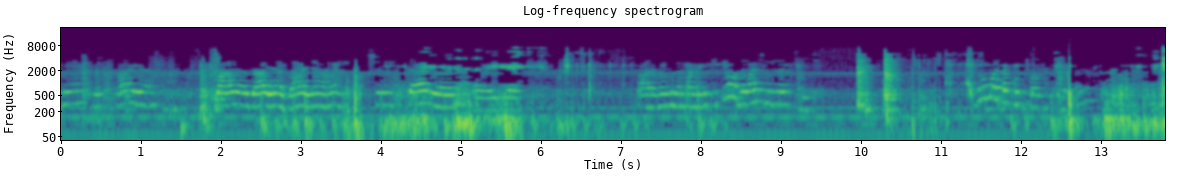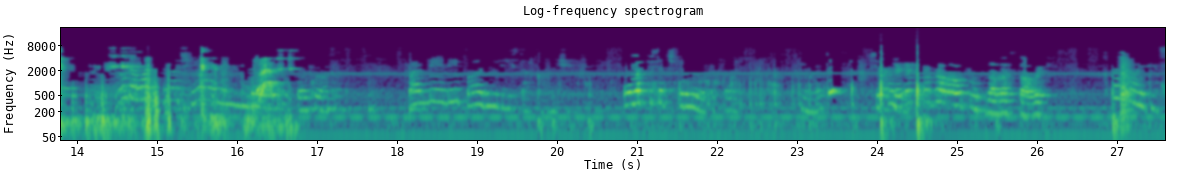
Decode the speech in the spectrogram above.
Светлая. Зая, зая, зая, швейцария. Ладно, мы уже нормально закипело, давайте уже пить. Думаю, так вот получится. Ну, давайте начнем. Полили, полили стаканчик. У нас 54 минуты осталось. Минуты? Катя, я сказала, вот тут надо ставить. Какая разница?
